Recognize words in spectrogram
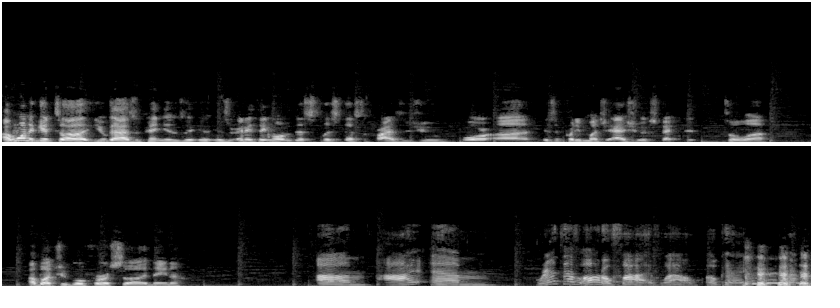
I want to get to you guys' opinions. Is, is there anything on this list that surprises you, or uh, is it pretty much as you expected? So, uh, how about you go first, uh, Dana? Um, I am Grand Theft Auto 5. Wow. Okay.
